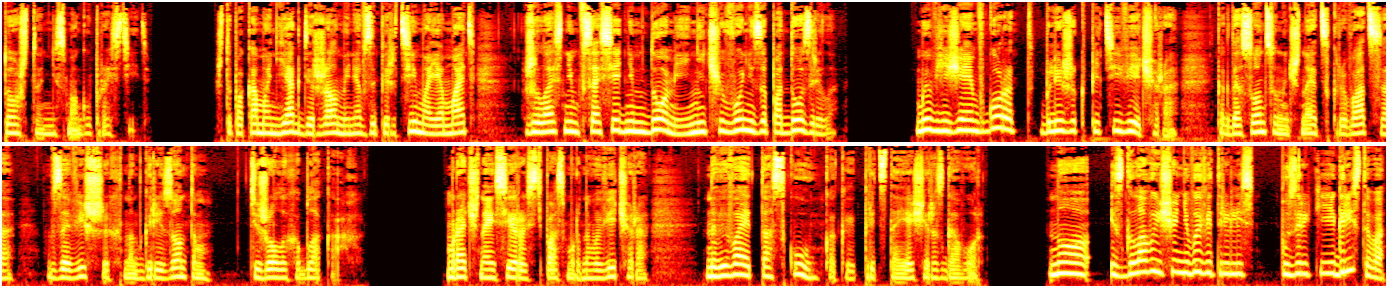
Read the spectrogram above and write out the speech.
то, что не смогу простить. Что пока маньяк держал меня в заперти, моя мать жила с ним в соседнем доме и ничего не заподозрила. Мы въезжаем в город ближе к пяти вечера, когда солнце начинает скрываться в зависших над горизонтом тяжелых облаках. Мрачная серость пасмурного вечера — навевает тоску, как и предстоящий разговор. Но из головы еще не выветрились пузырьки игристого,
